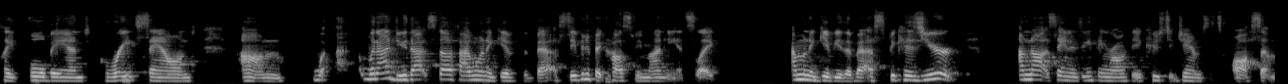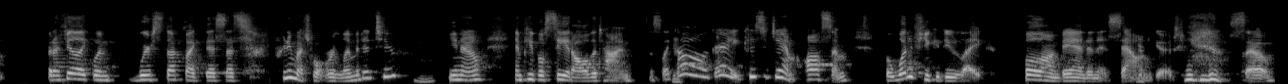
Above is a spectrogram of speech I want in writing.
played full band, great sound. Um, when I do that stuff, I want to give the best, even if it costs me money. It's like I'm going to give you the best because you're. I'm not saying there's anything wrong with the acoustic jams. It's awesome. But I feel like when we're stuck like this, that's pretty much what we're limited to, mm-hmm. you know, and people see it all the time. It's like, yeah. oh, great, acoustic jam, awesome. But what if you could do like full on band and it sound yeah. good. so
